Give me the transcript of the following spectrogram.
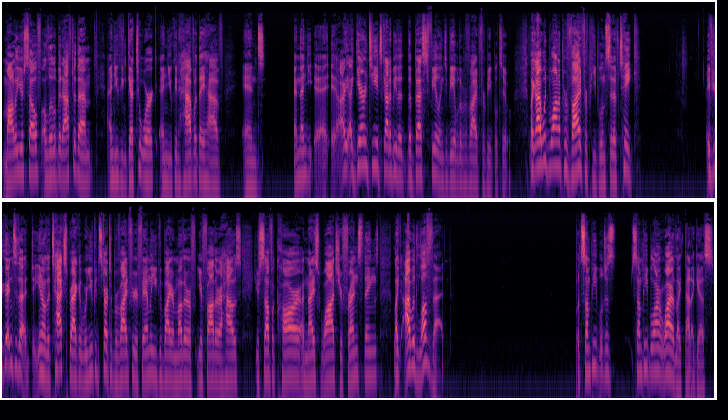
model yourself a little bit after them, and you can get to work and you can have what they have and And then eh, I, I guarantee it's got to be the, the best feeling to be able to provide for people too. Like I would want to provide for people instead of take. If you're getting to the you know the tax bracket where you can start to provide for your family, you could buy your mother, your father a house, yourself a car, a nice watch, your friends things. Like I would love that. But some people just some people aren't wired like that, I guess.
